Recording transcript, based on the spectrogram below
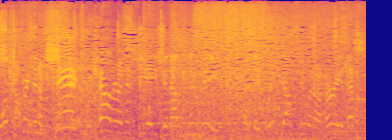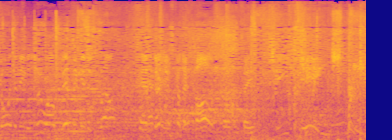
Will be bringing a big counter initiation out of New B as they bring down two in a hurry. That's going to be Luo bipping it as well. And they're just going to call it Golden Face. GG.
